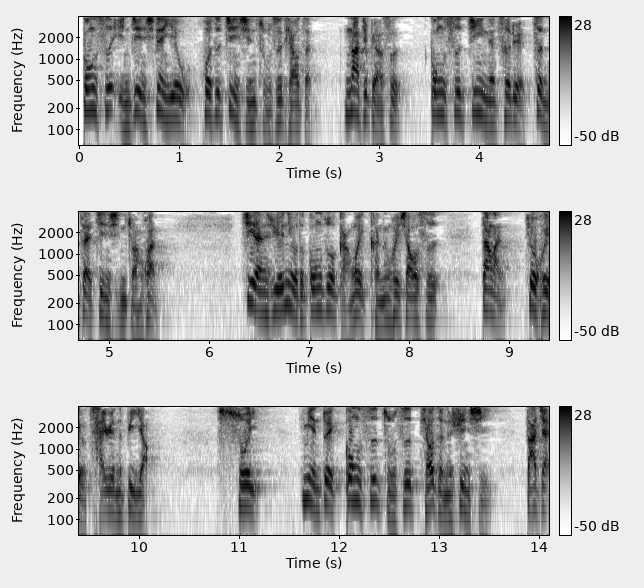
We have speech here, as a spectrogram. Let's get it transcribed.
公司引进新的业务或是进行组织调整，那就表示公司经营的策略正在进行转换。既然原有的工作岗位可能会消失，当然就会有裁员的必要。所以，面对公司组织调整的讯息，大家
